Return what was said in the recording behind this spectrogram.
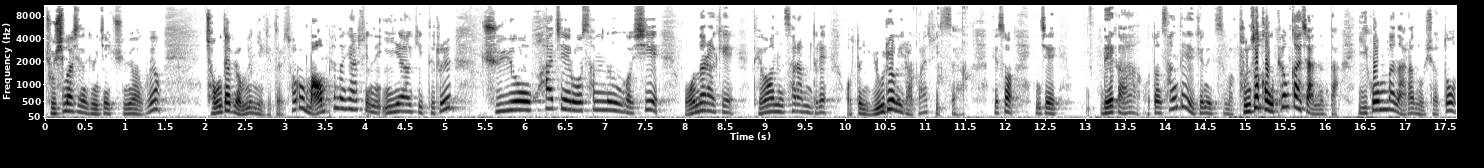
조심하시는 게 굉장히 중요하고요. 정답이 없는 얘기들, 서로 마음 편하게 할 수 있는 이야기들을 주요 화제로 삼는 것이 원활하게 대화하는 사람들의 어떤 요령이라고 할 수 있어요. 그래서 이제 내가 어떤 상대 의견에 대해서 막 분석하고 평가하지 않는다. 이것만 알아놓으셔도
